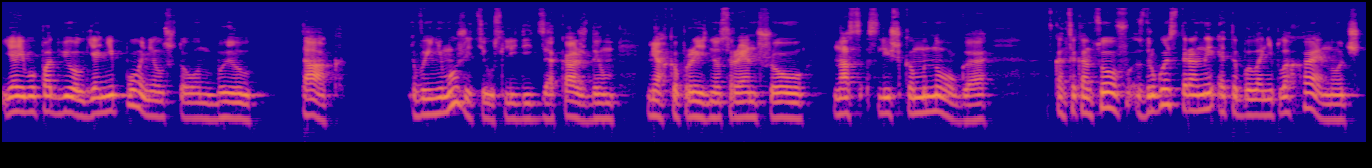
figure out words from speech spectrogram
Я его подвел. Я не понял, что он был...» «Так». «Вы не можете уследить за каждым», – мягко произнес Реншоу. «Нас слишком много. В конце концов, с другой стороны, это была неплохая ночь.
